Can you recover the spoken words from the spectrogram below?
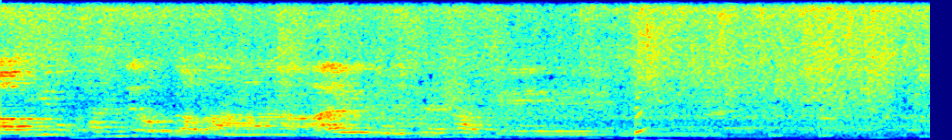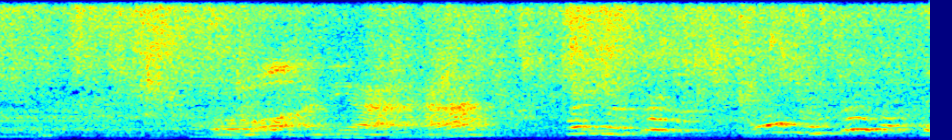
그봐 피부 간지럽잖아. 아이고 세상에. 어 아니야. 살 괜찮아. 어 괜찮아. 어.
